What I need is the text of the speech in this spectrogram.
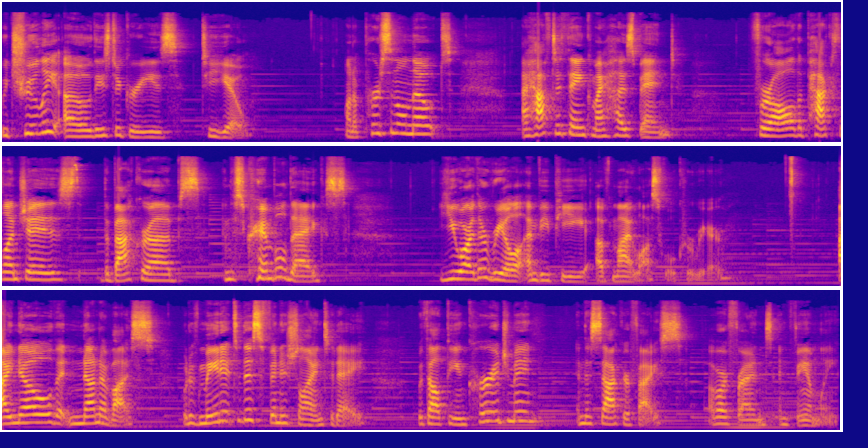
we truly owe these degrees to you. On a personal note, I have to thank my husband for all the packed lunches, the back rubs, and the scrambled eggs you are the real MVP of my law school career. I know that none of us would have made it to this finish line today without the encouragement and the sacrifice of our friends and family.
